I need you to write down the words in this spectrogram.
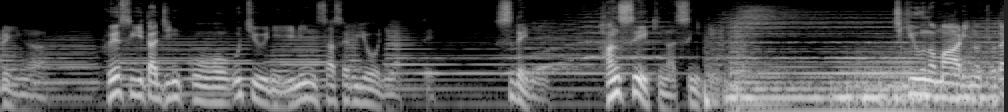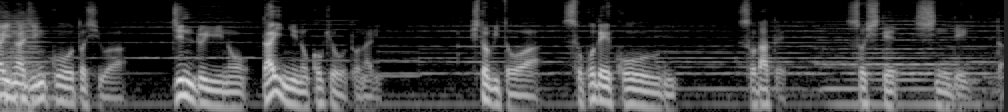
類が増えすぎた人口を宇宙に移民させるようになってすでに半世紀が過ぎている。地球の周りの巨大な人工都市は人類の第二の故郷となり人々はそこで子を産み育てそして死んでいった。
